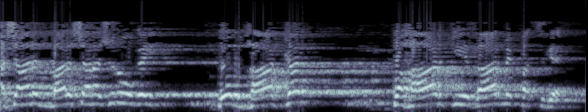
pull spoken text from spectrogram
اچانک بارش آنا شروع ہو گئی۔ وہ بھاگ کر پہاڑ کی غار میں پھنس گئے۔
